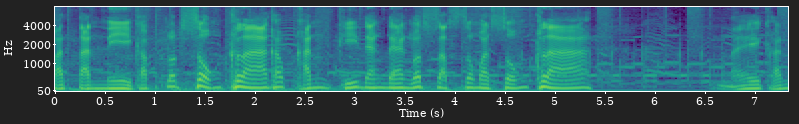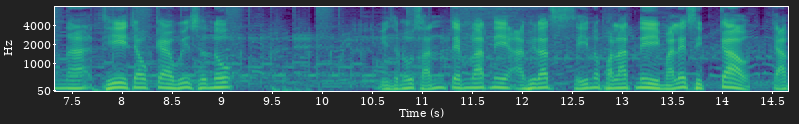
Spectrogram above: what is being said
ปัตตานีกับรถสงขลาครับคันสีแดงๆรถสัตว์สวัสดิ์สงขลา ในขณะที่เจ้าแก้ววิษณุวิษณุสันเต็มรัตนี่อภิรัตน์ศรีนพรัตน์นี่หมายเลข19 จาก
